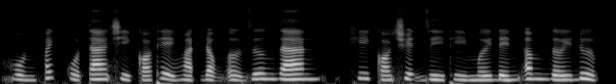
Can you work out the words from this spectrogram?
Hồn phách của ta chỉ có thể hoạt động ở dương gian, khi có chuyện gì thì mới đến âm giới được.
